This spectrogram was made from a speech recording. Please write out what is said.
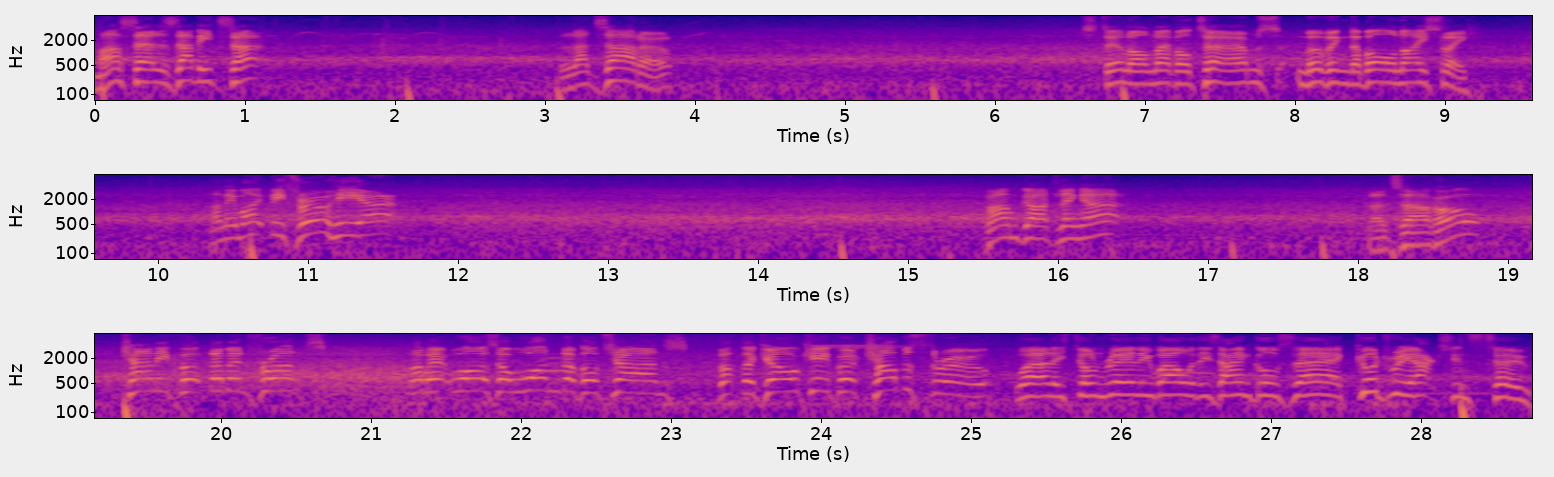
Marcel Sabitzer. Lazaro. Still on level terms, moving the ball nicely. And he might be through here. Baumgartlinger. Lazaro. Can he put them in front? Well, it was a wonderful chance, but the goalkeeper comes through. Well, he's done really well with his angles there. Good reactions too.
